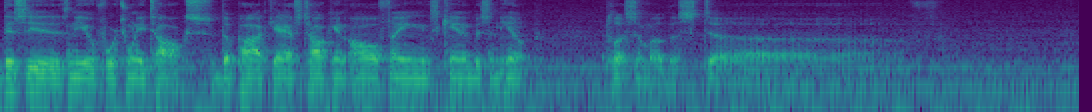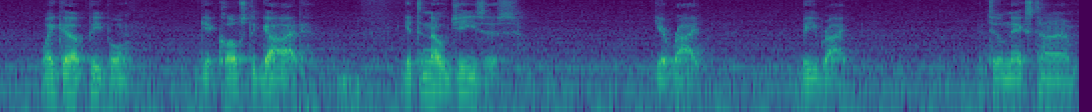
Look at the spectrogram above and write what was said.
This is Neo 420 Talks, the podcast talking all things cannabis and hemp, plus some other stuff. Wake up, people. Get close to God. Get to know Jesus. Get right. Be right. Until next time,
